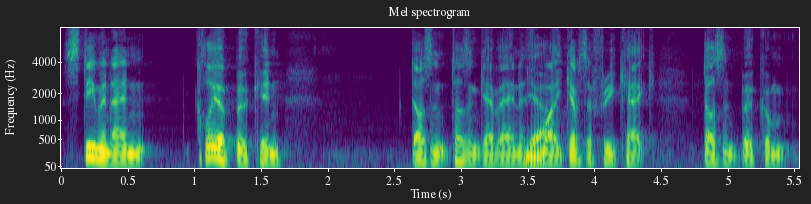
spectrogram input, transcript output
steaming in, clear booking, doesn't doesn't give anything. Yeah. Well, he gives a free kick, doesn't book him.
